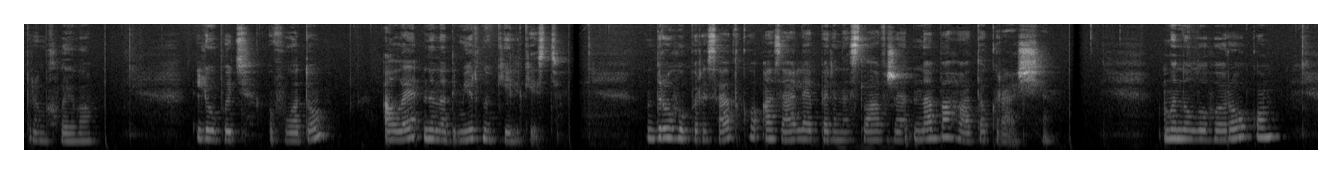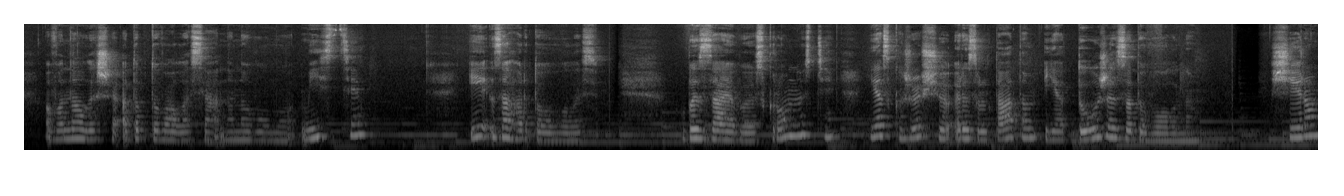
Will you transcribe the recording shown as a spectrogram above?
примхлива. Любить воду, але не надмірну кількість. Другу пересадку азалія перенесла вже набагато краще. Минулого року вона лише адаптувалася на новому місці і загартовувалась. Без зайвої скромності я скажу, що результатом я дуже задоволена. Щиро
